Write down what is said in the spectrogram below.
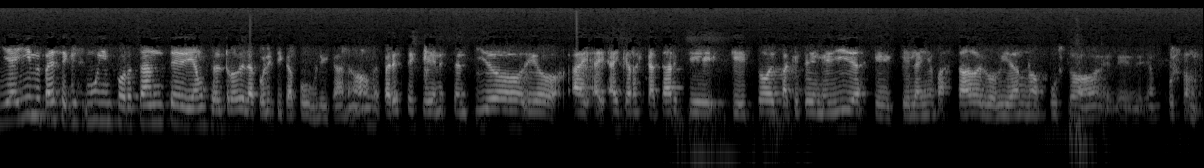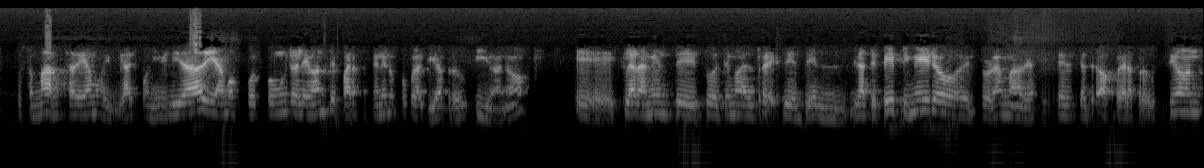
Y ahí me parece que es muy importante, digamos, el rol de la política pública, ¿no? Me parece que en ese sentido, digo, hay, que rescatar que, todo el paquete de medidas que, el año pasado el gobierno puso, eh, puso, puso, en marcha, digamos, y la disponibilidad, digamos, fue, muy relevante para sostener un poco la actividad productiva, ¿no? Eh, claramente todo el tema del, del, ATP primero, el programa de asistencia al trabajo de la producción,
